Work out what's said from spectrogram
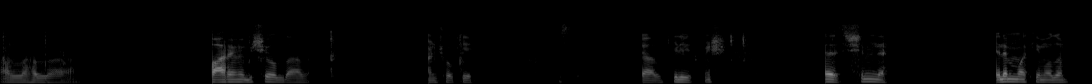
Allah Allah. Fareme bir şey oldu abi. Lan çok iyi. Fıstık abi pil bitmiş. Evet şimdi. Gelin bakayım oğlum.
